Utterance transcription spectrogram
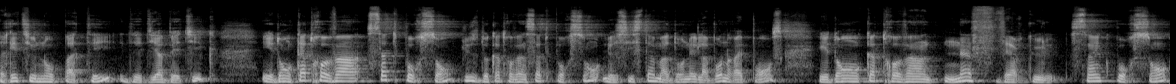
rétinopathie des diabétiques et dans 87%, plus de 87%, le système a donné la bonne réponse. Et dans 89,5%,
